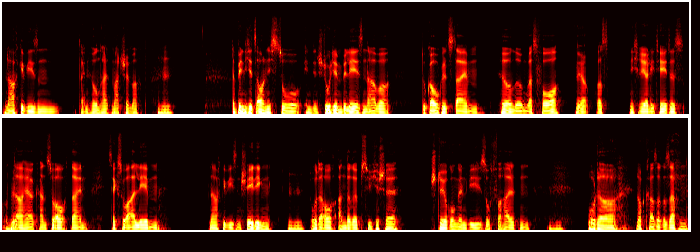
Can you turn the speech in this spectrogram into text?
nachgewiesen dein Hirn halt Matsche macht. Mhm. Da bin ich jetzt auch nicht so in den Studien belesen, aber du gaukelst deinem Hirn irgendwas vor, Ja. was nicht Realität ist und Ja. daher kannst du auch dein Sexualleben nachgewiesen schädigen Mhm. oder auch andere psychische Störungen wie Suchtverhalten Mhm. oder noch krassere Sachen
